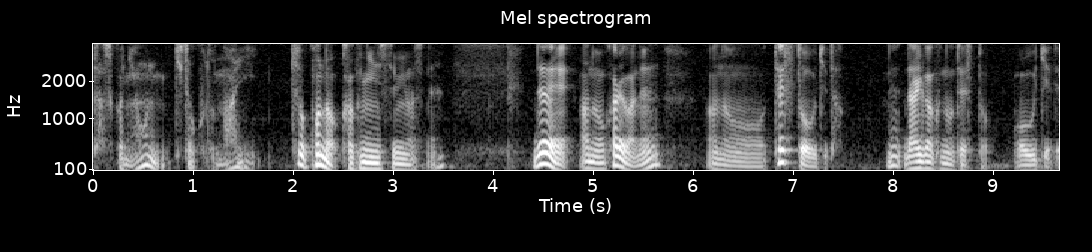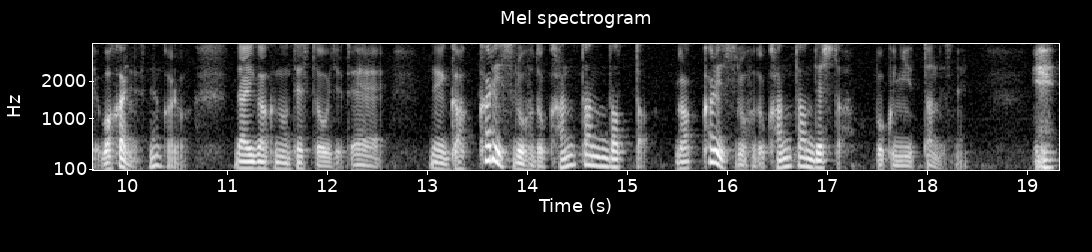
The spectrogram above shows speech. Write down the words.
確か日本に来たことない。ちょっと今度は確認してみますね。であの彼がねあのテストを受けた、ね、大学のテストを受けて若いんですね彼は。大学のテストを受けてでがっかりするほど簡単だった。がっかりするほど簡単でした。僕に言ったんですね。え？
